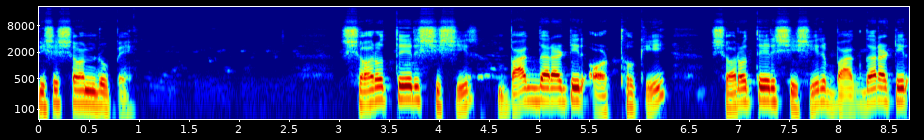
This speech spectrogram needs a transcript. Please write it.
বিশেষণ রূপে। শরতের শিশির বাগধারাটির অর্থ কী? শরতের শিশির বাগধারাটির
